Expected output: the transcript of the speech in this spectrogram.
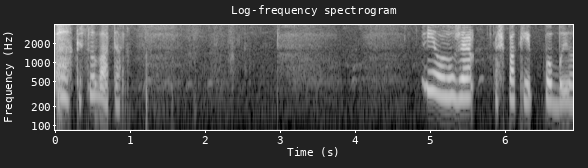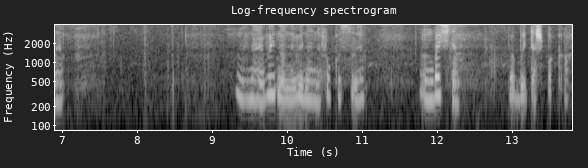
А, кисловата. І он уже шпаки побили. Не знаю, видно, не видно, не фокусує. Бачите, побита шпаками.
